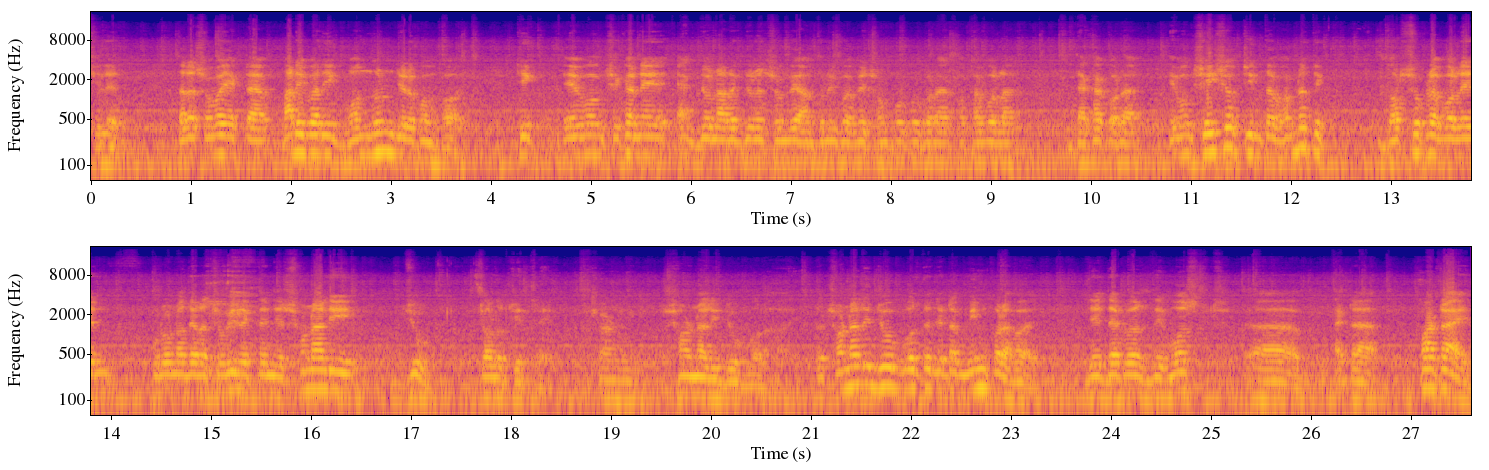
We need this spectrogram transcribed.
ছিলেন তারা সবাই একটা পারিবারিক বন্ধন যেরকম হয় ঠিক এবং সেখানে একজন আরেকজনের সঙ্গে আন্তরিকভাবে সম্পর্ক করা কথা বলা দেখা করা এবং সেই সব চিন্তা ভাবনা থেকে দর্শকরা বলেন পুরোনো যারা ছবি দেখতেন যে সোনালী যুগ চলচ্চিত্রে। স্বর্ণালী যুগ। বলা হয়। তো স্বর্ণালী যুগ বলতে যেটা মিন করা হয় যে দ্যাট ওয়াজ দি মোস্ট একটা ফার্টাইল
